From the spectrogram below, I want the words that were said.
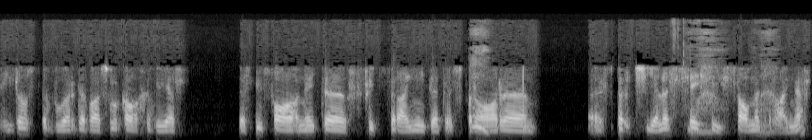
die eerste woorde was ook al gewees dis nie vir net 'n fietsry nie dit is vir hmm. haar 'n uh, spirituele sessie wow. saam met Rainer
